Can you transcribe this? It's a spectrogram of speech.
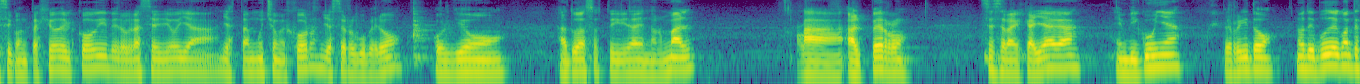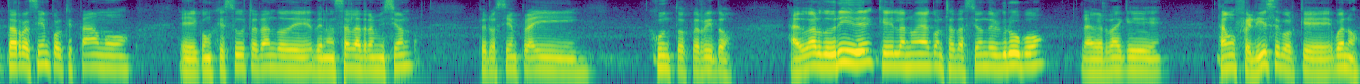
se contagió del COVID, pero gracias a Dios ya, ya está mucho mejor, ya se recuperó, volvió a todas sus actividades normal. Al perro César Alcayaga en Vicuña, perrito, no te pude contestar recién porque estábamos eh, con Jesús tratando de, lanzar la transmisión, pero siempre ahí juntos, perrito. A Eduardo Uribe, que es la nueva contratación del grupo, la verdad que estamos felices porque, bueno,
